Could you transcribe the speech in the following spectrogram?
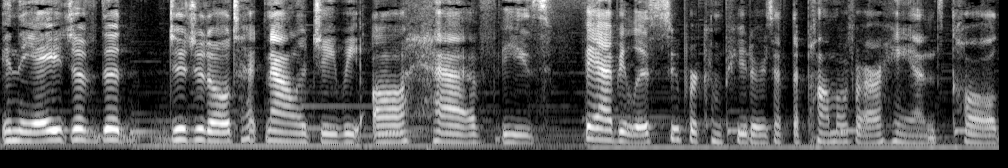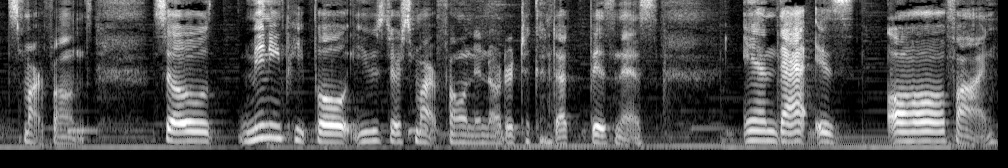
in the age of the digital technology, we all have these fabulous supercomputers at the palm of our hands called smartphones. So many people use their smartphone in order to conduct business, and that is all fine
